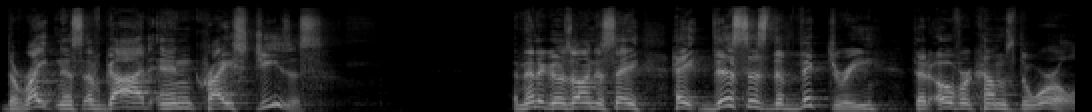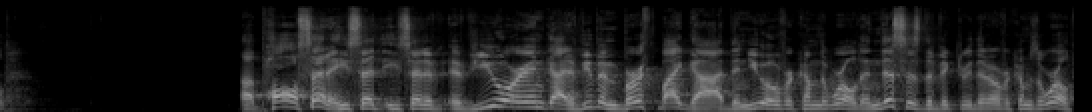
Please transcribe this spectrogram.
the rightness of God in Christ Jesus. And then it goes on to say, hey, this is the victory that overcomes the world. Uh, Paul said it. He said, he said if, if you are in God, if you've been birthed by God, then you overcome the world. And this is the victory that overcomes the world,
